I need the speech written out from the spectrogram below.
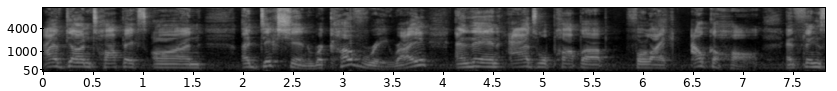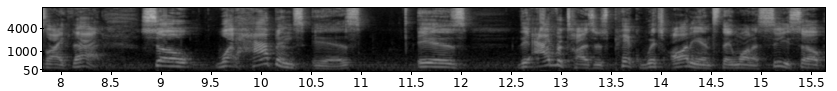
I've done topics on addiction, recovery, right? And then ads will pop up for like alcohol and things like that. So what happens is, is the advertisers pick which audience they wanna see. So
